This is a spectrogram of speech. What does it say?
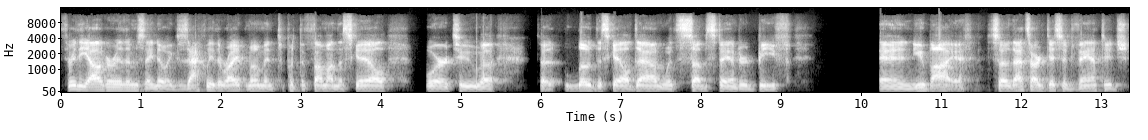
through the algorithms, they know exactly the right moment to put the thumb on the scale or to uh, to load the scale down with substandard beef and you buy it. So that's our disadvantage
